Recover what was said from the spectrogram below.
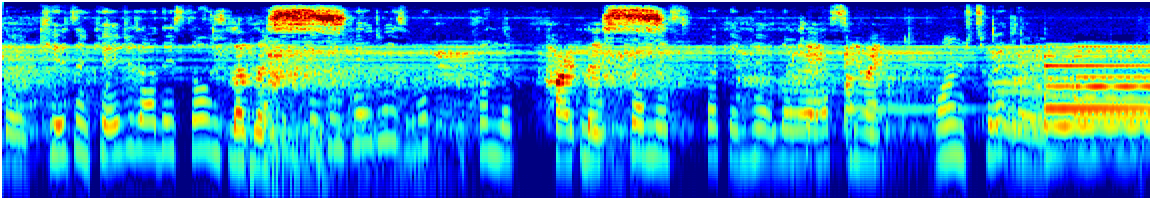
The kids in cages are they still in kids in cages? What from the Heartless. from this fucking Hitler Okay, ass anyway. orange Twitler?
